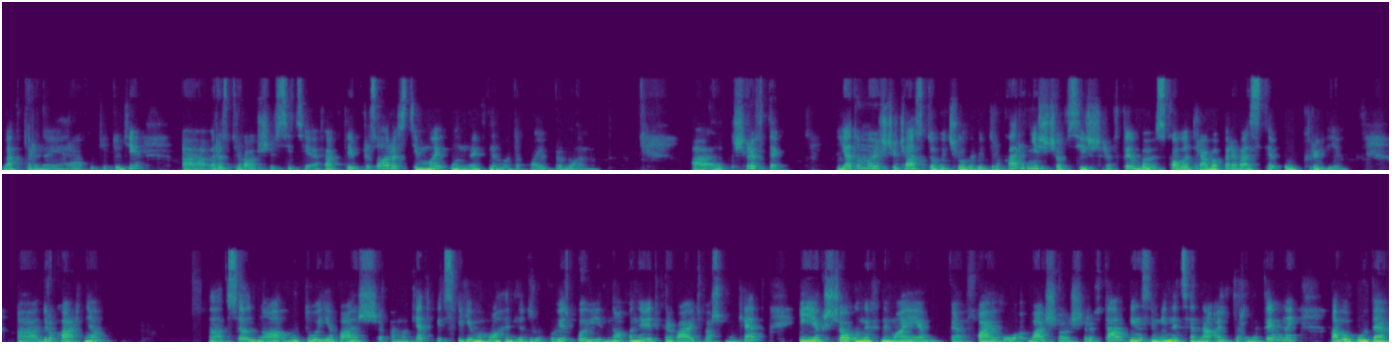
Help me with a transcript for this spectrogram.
векторної графіки. Тоді, реєструвавши всі ці ефекти і прозорості, ми уникнемо такої проблеми. Шрифти. Я думаю, що часто ви чули від друкарні, що всі шрифти обов'язково треба перевести у криві. Друкарня все одно готує ваш макет під свої вимоги для друку. Відповідно, вони відкривають ваш макет, і якщо у них немає е, файлу вашого шрифта, він заміниться на альтернативний або буде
